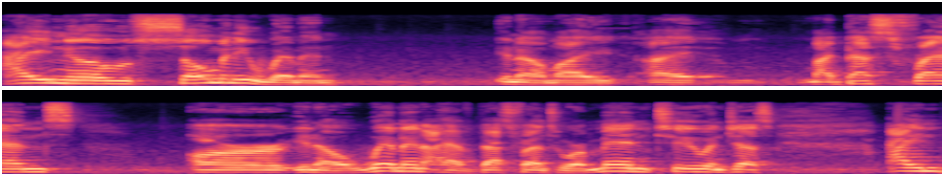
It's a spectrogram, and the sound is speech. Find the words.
I know so many women, you know, my, I, my best friends are, you know, women. I have best friends who are men too and just, I,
